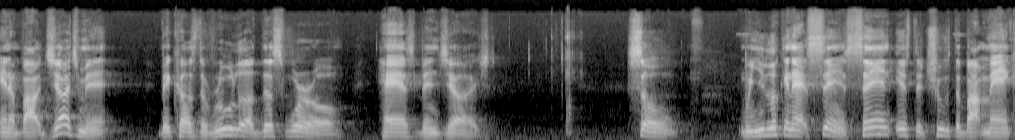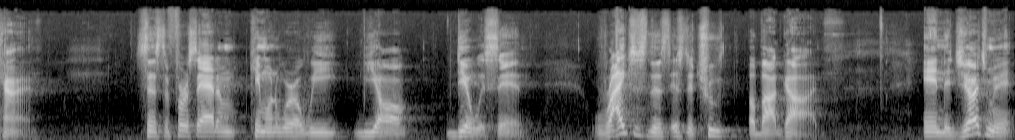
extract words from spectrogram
and about judgment because the ruler of this world has been judged. So, when you're looking at sin, sin is the truth about mankind. Since the first Adam came on the world, we, we all deal with sin. Righteousness is the truth about God. And the judgment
